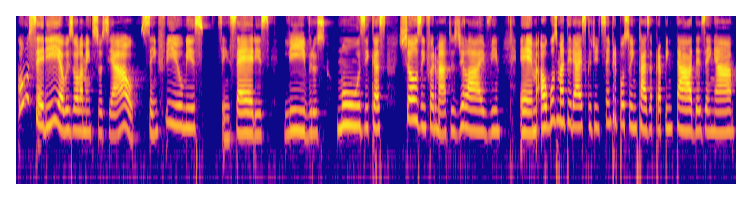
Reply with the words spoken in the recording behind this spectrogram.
como seria o isolamento social sem filmes, sem séries, livros, músicas, shows em formatos de live, é, alguns materiais que a gente sempre possui em casa para pintar, desenhar,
